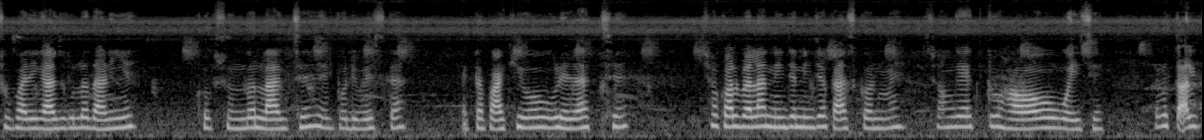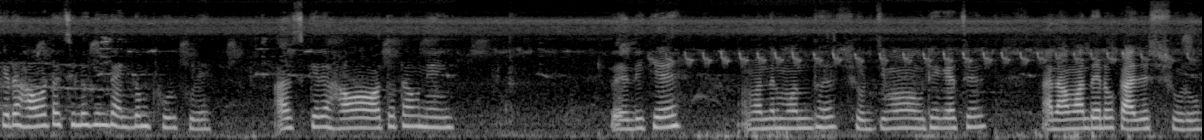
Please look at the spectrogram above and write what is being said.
সুপারি গাছগুলো দাঁড়িয়ে, খুব সুন্দর লাগছে এই পরিবেশটা। একটা পাখিও উড়ে যাচ্ছে। সকালবেলা নিজে নিজে কাজকর্মে, সঙ্গে একটু হাওয়াও বইছে। তবে কালকের হাওয়াটা ছিল কিন্তু একদম ফুরফুরে। আজকের হাওয়া অতটাও নেই। তো এদিকে আমাদের মধ্যে সূর্যি মামা উঠে গেছে আর আমাদেরও কাজের শুরু।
